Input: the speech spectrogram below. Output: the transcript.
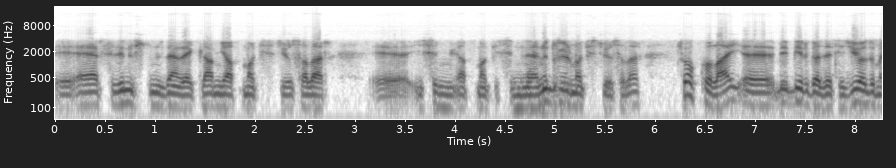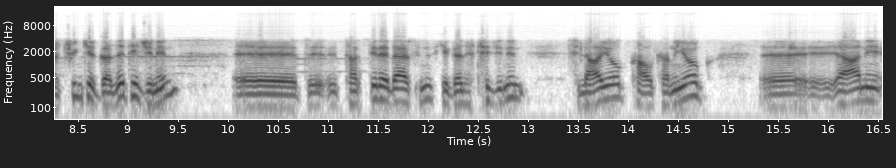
eğer sizin üstünüzden reklam yapmak istiyorsalar, isim yapmak, isimlerini duyurmak istiyorsalar çok kolay bir, bir gazeteciyi öldürmek. Çünkü gazetecinin e, takdir edersiniz ki gazetecinin silahı yok, kalkanı yok. E, yani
